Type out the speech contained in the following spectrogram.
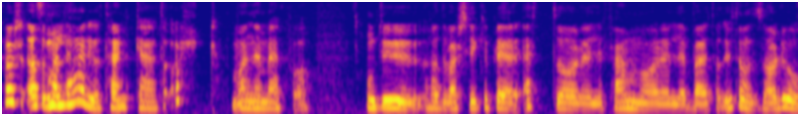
Kanskje, altså Man lærer jo å tenke ut av alt man er med på. Om du hadde vært sykepleier ett år eller fem år eller bare tatt utdannelse, så har du jo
